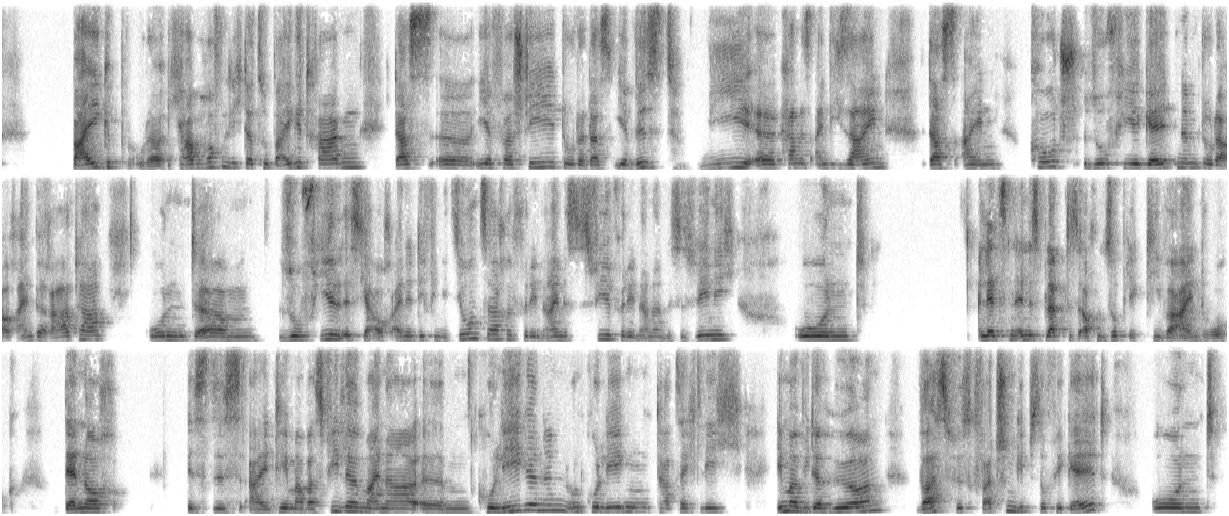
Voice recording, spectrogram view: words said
beige oder ich habe hoffentlich dazu beigetragen, dass äh, ihr versteht oder dass ihr wisst, wie äh, kann es eigentlich sein, dass ein Coach so viel Geld nimmt oder auch ein Berater. Und ähm, so viel ist ja auch eine Definitionssache. Für den einen ist es viel, für den anderen ist es wenig. Und letzten Endes bleibt es auch ein subjektiver Eindruck. Dennoch ist es ein Thema, was viele meiner ähm, Kolleginnen und Kollegen tatsächlich immer wieder hören. Was fürs Quatschen gibt es so viel Geld? Und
